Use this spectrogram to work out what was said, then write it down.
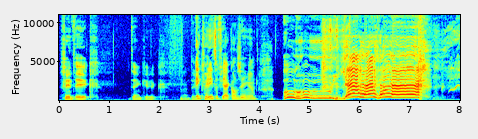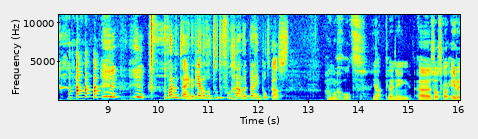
Vind ik. Denk ik. Nou, denk Ik weet niet of jij kan zingen. Oeh, yeah! Valentijn, heb jij nog wat toe te voegen aan de planning podcast? Oh mijn god. Ja, planning. Eh, zoals ik al eerder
